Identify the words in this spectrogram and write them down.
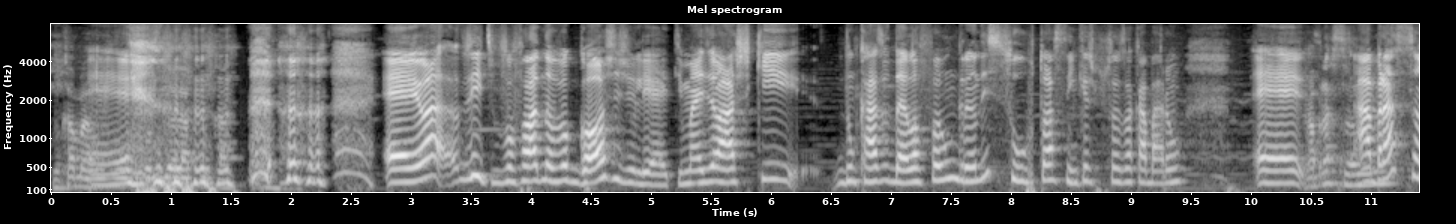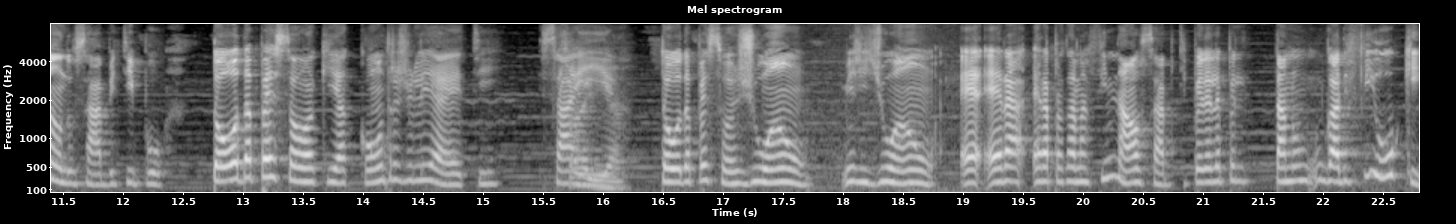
Nunca mais É. vou conseguir olhar pro cara. É, eu, gente, vou falar de novo, eu gosto de Juliette, mas eu acho que no caso dela foi um grande surto, assim, que as pessoas acabaram é, Abraçando. abraçando, sabe? Tipo, toda pessoa que ia contra Juliette saía. Saía. Toda pessoa. João minha gente, João é- era, era pra estar na final, sabe? Tipo, ele era pra ele estar num lugar de Fiuk.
